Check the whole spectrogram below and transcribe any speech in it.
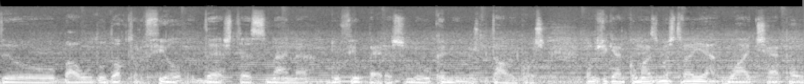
do baú do Dr. Phil desta semana, do Phil Pérez, no Caminhos Metálicos. Vamos ficar com mais uma estreia, Whitechapel,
